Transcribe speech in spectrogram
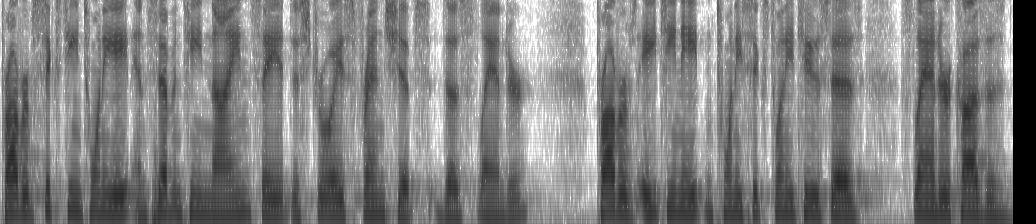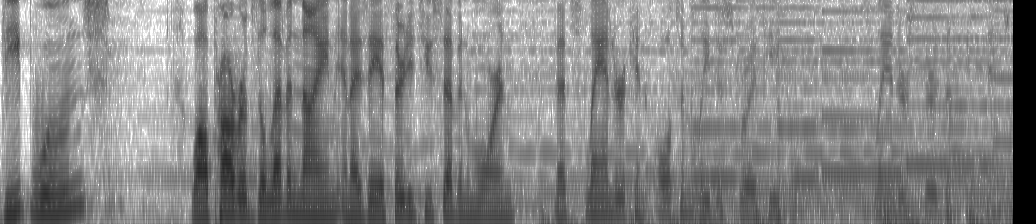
Proverbs 16:28 and 17:9 say it destroys friendships does slander. Proverbs 18:8 and 26:22 says slander causes deep wounds, while Proverbs 11:9 and Isaiah 32:7 warn that slander can ultimately destroy people slander stirs up contention.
